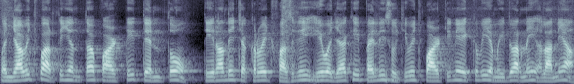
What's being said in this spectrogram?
ਪੰਜਾਬ ਵਿੱਚ ਭਾਰਤੀ ਜਨਤਾ ਪਾਰਟੀ 3 ਤੋਂ 13 ਦੇ ਚੱਕਰ ਵਿੱਚ ਫਸ ਗਈ। ਇਹ ਵਜ੍ਹਾ ਕਿ ਪਹਿਲੀ ਸੂਚੀ ਵਿੱਚ ਪਾਰਟੀ ਨੇ ਇੱਕ ਵੀ ਉਮੀਦਵਾਰ ਨਹੀਂ ਐਲਾਨਿਆ।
